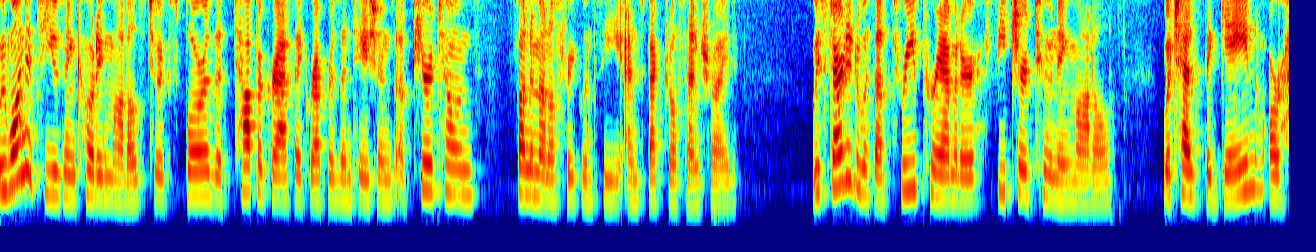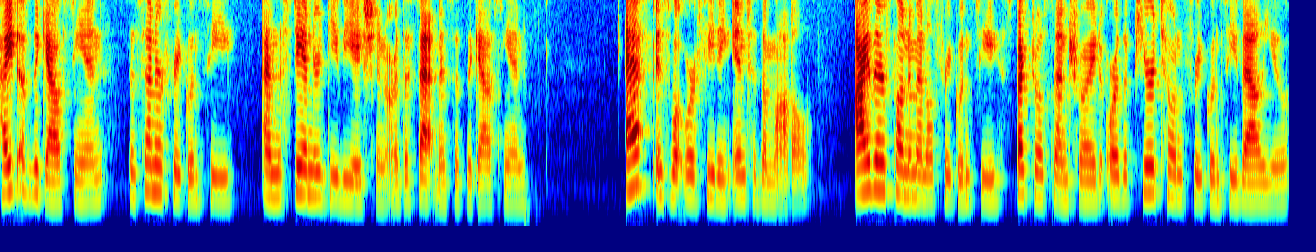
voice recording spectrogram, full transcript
We wanted to use encoding models to explore the topographic representations of pure tones, fundamental frequency, and spectral centroid. We started with a three-parameter feature tuning model, which has the gain or height of the Gaussian, the center frequency, and the standard deviation or the fatness of the Gaussian. F is what we're feeding into the model, either fundamental frequency, spectral centroid, or the pure tone frequency value.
